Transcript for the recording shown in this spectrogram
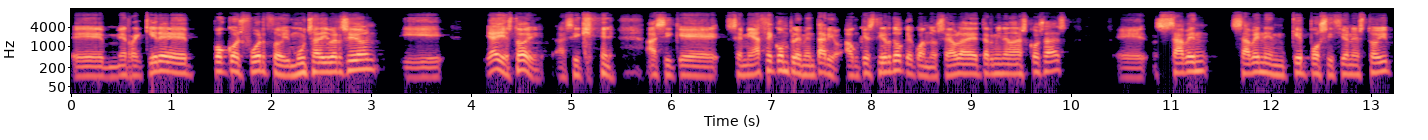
eh, me requiere poco esfuerzo y mucha diversión y, ahí estoy. Así que, así que se me hace complementario. Aunque es cierto que cuando se habla de determinadas cosas, eh, saben, saben en qué posición estoy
